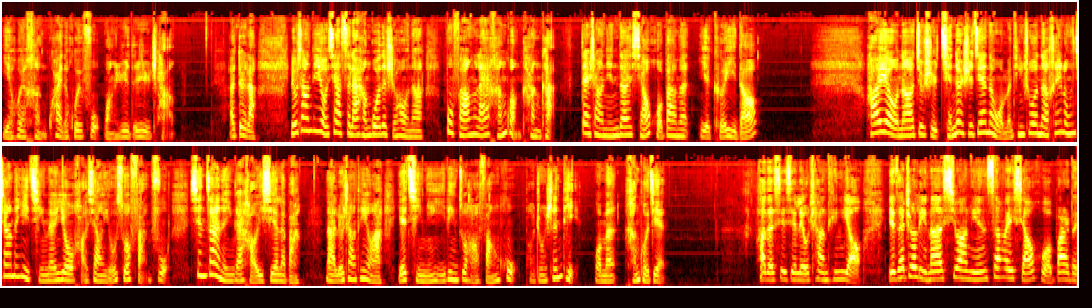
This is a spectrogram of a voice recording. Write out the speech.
也会很快的恢复往日的日常。啊，对了，刘畅听友下次来韩国的时候呢，不妨来韩广看看，带上您的小伙伴们也可以的哦。还有呢，就是前段时间呢，我们听说呢，黑龙江的疫情呢又好像有所反复，现在呢应该好一些了吧？那刘畅听友啊，也请您一定做好防护，保重身体。我们韩国见。好的，谢谢刘畅听友，也在这里呢，希望您三位小伙伴的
